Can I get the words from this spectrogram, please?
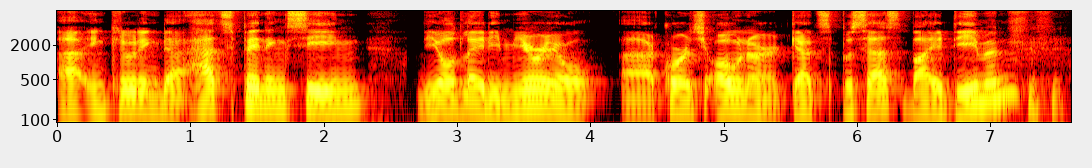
uh, including the head spinning scene. The old lady Muriel, uh, Courage owner, gets possessed by a demon.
